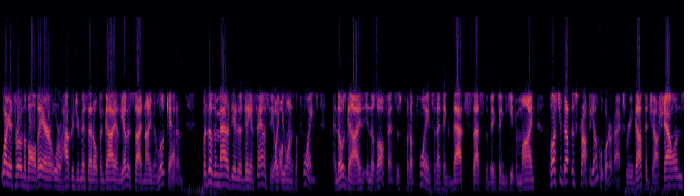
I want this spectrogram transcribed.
Why are you throwing the ball there?" Or how could you miss that open guy on the other side and not even look at him? But it doesn't matter at the end of the day in fantasy. All you want is the points. And those guys in those offenses put up points, and I think that's that's the big thing to keep in mind. Plus, you've got this crop of young quarterbacks where you got the Josh Allen's,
